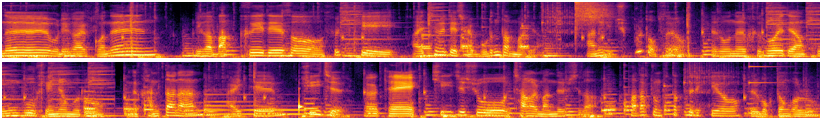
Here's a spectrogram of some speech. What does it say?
오늘 우리가 할 거는 우리가 마크에 대해서 솔직히 아이템에 대해 잘 모른단 말이야. 아는 게 쥐뿔도 없어요. 그래서 오늘 그거에 대한 공부 개념으로 오늘 간단한 아이템 퀴즈 오케이 퀴즈쇼 장을 만듭시다. 바닥 좀 부탁드릴게요. 늘 먹던 걸로.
